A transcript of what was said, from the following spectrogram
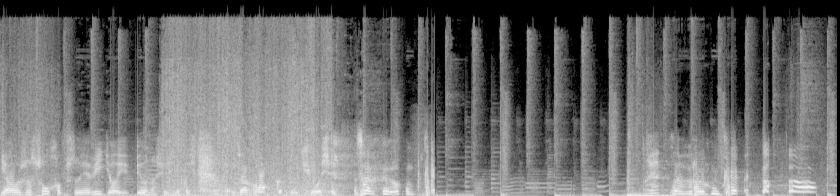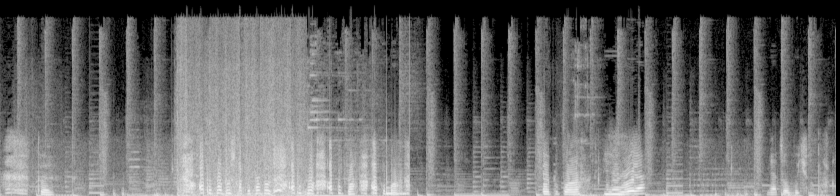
Я вже слухав своє відео, і і воно щось якось загромко получилось. Загромко. Загромко. Так. А попадусь, а попадусь, а попав, а попав, а попав. Я попав. Є. Ні, це обична пушка.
